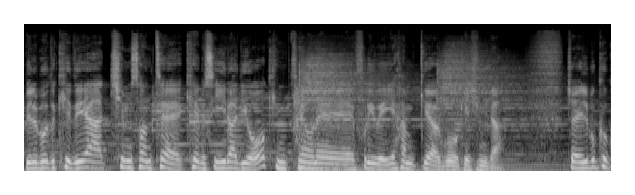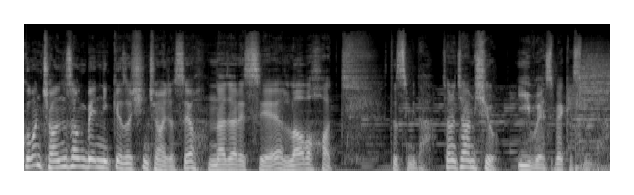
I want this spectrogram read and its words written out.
빌보드 키드의 아침 선택 KBS 2 라디오 김태훈의 프리웨이 함께하고 계십니다. 자 1부 끝곡은 전성배님께서 신청하셨어요. 나자레스의 Love Hot 듣습니다. 저는 잠시 후 2부에서 뵙겠습니다.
